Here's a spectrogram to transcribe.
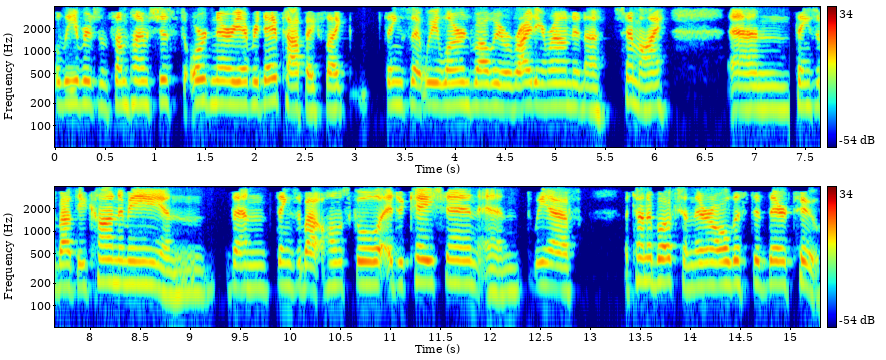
believers and sometimes just ordinary everyday topics like things that we learned while we were riding around in a semi and things about the economy and then things about homeschool education and we have a ton of books and they're all listed there too.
